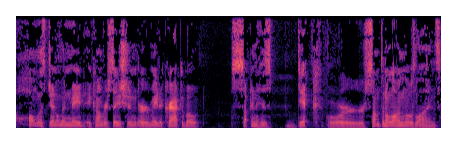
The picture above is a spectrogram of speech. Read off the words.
homeless gentleman made a conversation or made a crack about sucking his dick or something along those lines.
